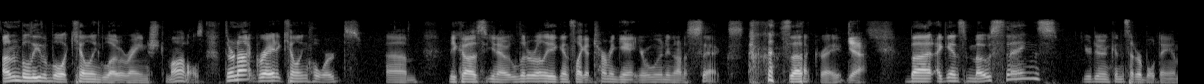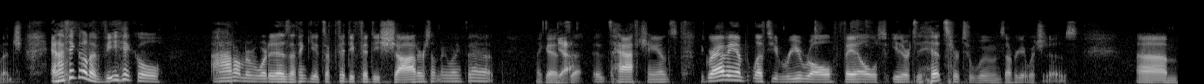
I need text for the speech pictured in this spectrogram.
unbelievable at killing low ranged models. They're not great at killing hordes. Um, because you know, literally against like a Termagant, you're wounding on a six, so that's not great. Yeah. But against most things, you're doing considerable damage. And I think on a vehicle, I don't remember what it is. I think it's a 50-50 shot or something like that. Like it's, yeah. a, it's half chance. The grav amp lets you re-roll fails either to hits or to wounds. I forget which it is. Um,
